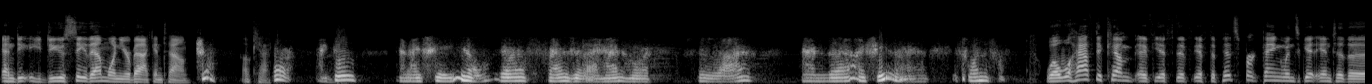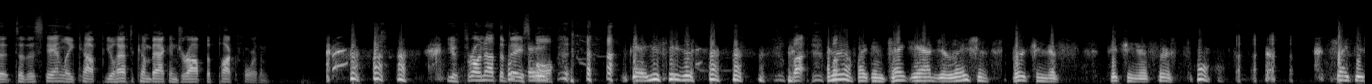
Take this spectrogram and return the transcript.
And do you, do you see them when you're back in town? Sure, Okay. sure, I do, and I see. You know, there are friends that I had who are still alive, and uh, I see them. And it's, it's wonderful. Well, we'll have to come if if if, if the Pittsburgh Penguins get into the to the Stanley Cup, you'll have to come back and drop the puck for them. You've thrown out the baseball, Okay, you see the. but, I don't know if I can take the adulation pitching the pitching the first ball. Thank you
